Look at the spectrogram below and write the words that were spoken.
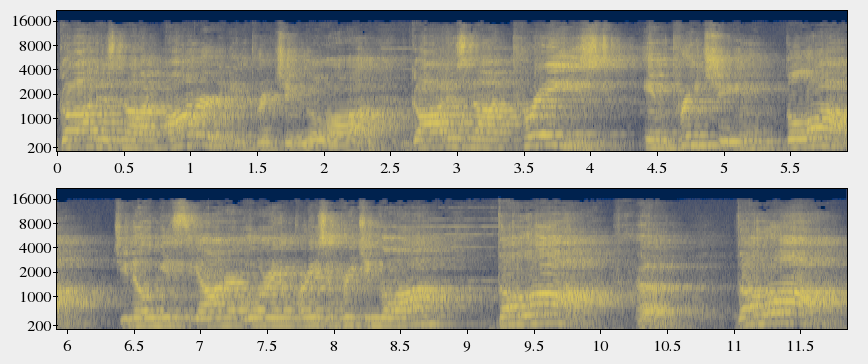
God is not honored in preaching the law. God is not praised in preaching the law. Do you know who gets the honor, glory, and praise in preaching the law? The law. the law.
